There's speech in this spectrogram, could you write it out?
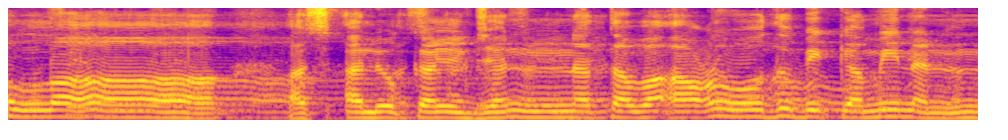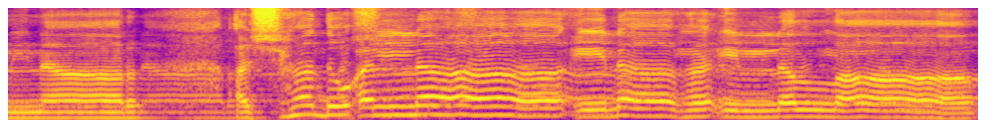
الله أسألك الجنة وأعوذ بك من النار أشهد أن لا إله إلا الله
